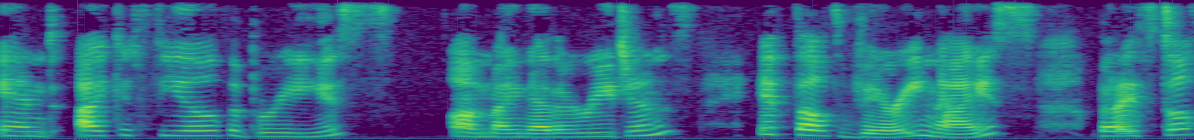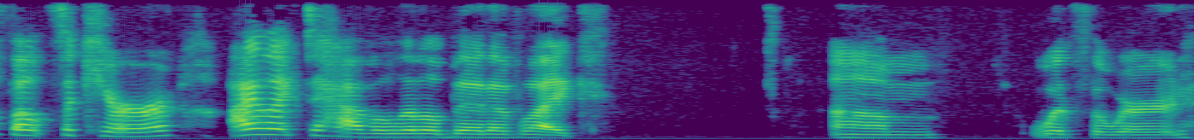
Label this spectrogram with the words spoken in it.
and I could feel the breeze on my nether regions. It felt very nice, but I still felt secure. I like to have a little bit of like, um, what's the word?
